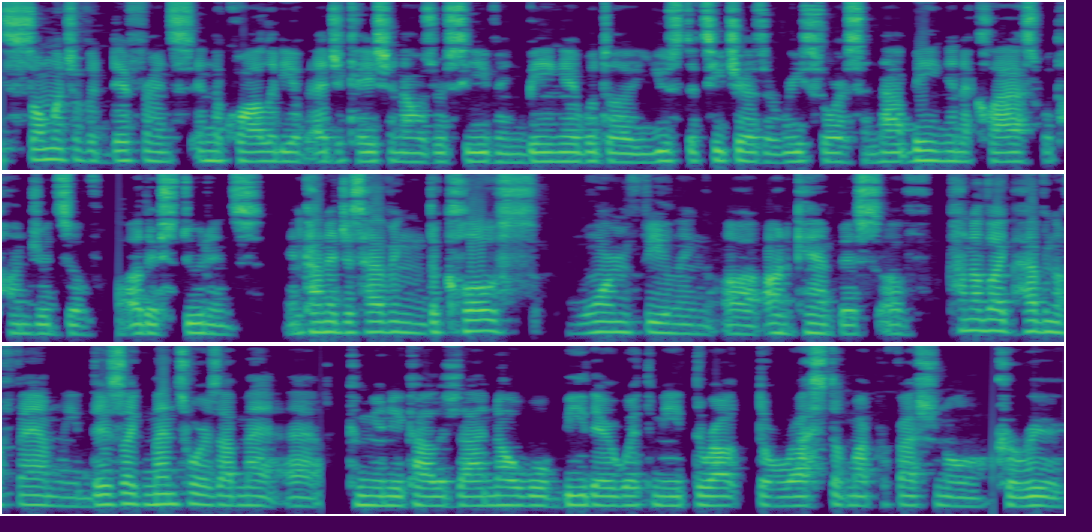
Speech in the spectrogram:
so much of a difference in the quality of education I was receiving, being able to use the teacher as a resource and not being in a class with hundreds of other students and kind of just having the close warm feeling uh, on campus of kind of like having a family. There's like mentors I've met at community college that I know will be there with me throughout the rest of my professional career.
